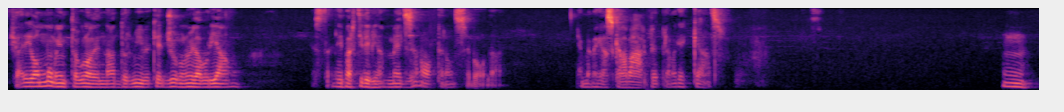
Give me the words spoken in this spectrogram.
Cioè arriva un momento che uno deve andare a dormire perché il giorno noi lavoriamo. Le partite fino a mezzanotte non si può, dai. Che a me mi casca la palpebra, ma che cazzo. Mm.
